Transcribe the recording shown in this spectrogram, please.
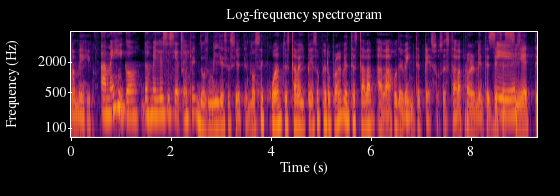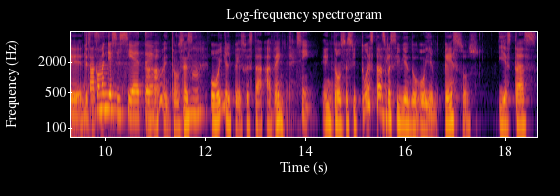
a México? A México, 2017. Ok, 2017. No sé cuánto estaba el peso, pero probablemente estaba abajo de 20 pesos. Estaba probablemente Sí, 17. Estaba como en 17. Ajá, entonces, hoy el peso está a 20. Sí. Entonces, si tú estás recibiendo hoy en pesos y estás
